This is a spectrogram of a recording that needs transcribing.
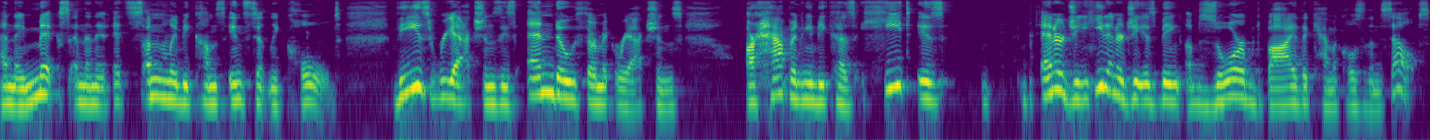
and they mix, and then it, suddenly becomes instantly cold. These reactions, these endothermic reactions, are happening because heat is energy, heat energy is being absorbed by the chemicals themselves.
